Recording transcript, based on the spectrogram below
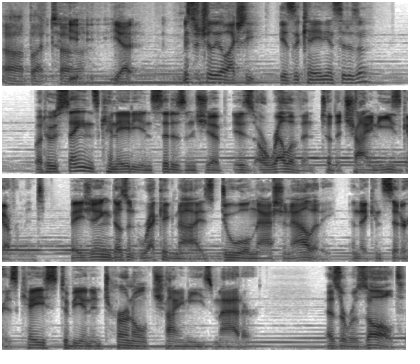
uh, but uh, yeah, Mr. Khalil actually is a Canadian citizen. But Hussein's Canadian citizenship is irrelevant to the Chinese government. Beijing doesn't recognize dual nationality, and they consider his case to be an internal Chinese matter. As a result,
